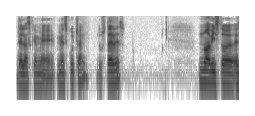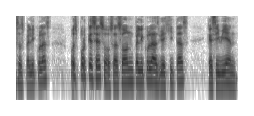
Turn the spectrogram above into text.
de las que me, me escuchan, de ustedes. No ha visto esas películas. Pues porque es eso. O sea, son películas viejitas que si bien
